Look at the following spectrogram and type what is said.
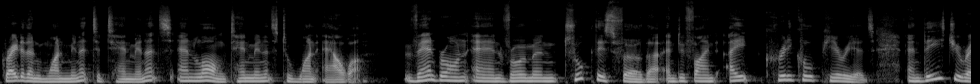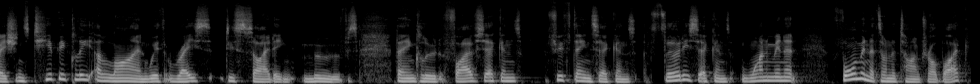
greater than 1 minute to 10 minutes, and long, 10 minutes to 1 hour. Van Bron and Vroomen took this further and defined eight critical periods, and these durations typically align with race deciding moves. They include 5 seconds, 15 seconds, 30 seconds, 1 minute, 4 minutes on a time trial bike,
